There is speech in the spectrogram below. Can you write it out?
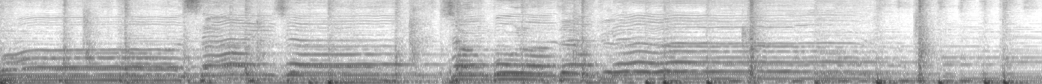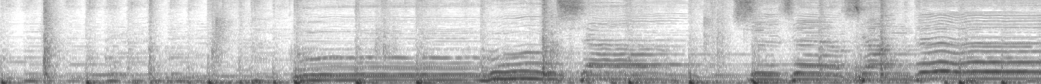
我在这唱不落的歌，故乡是这样唱的。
